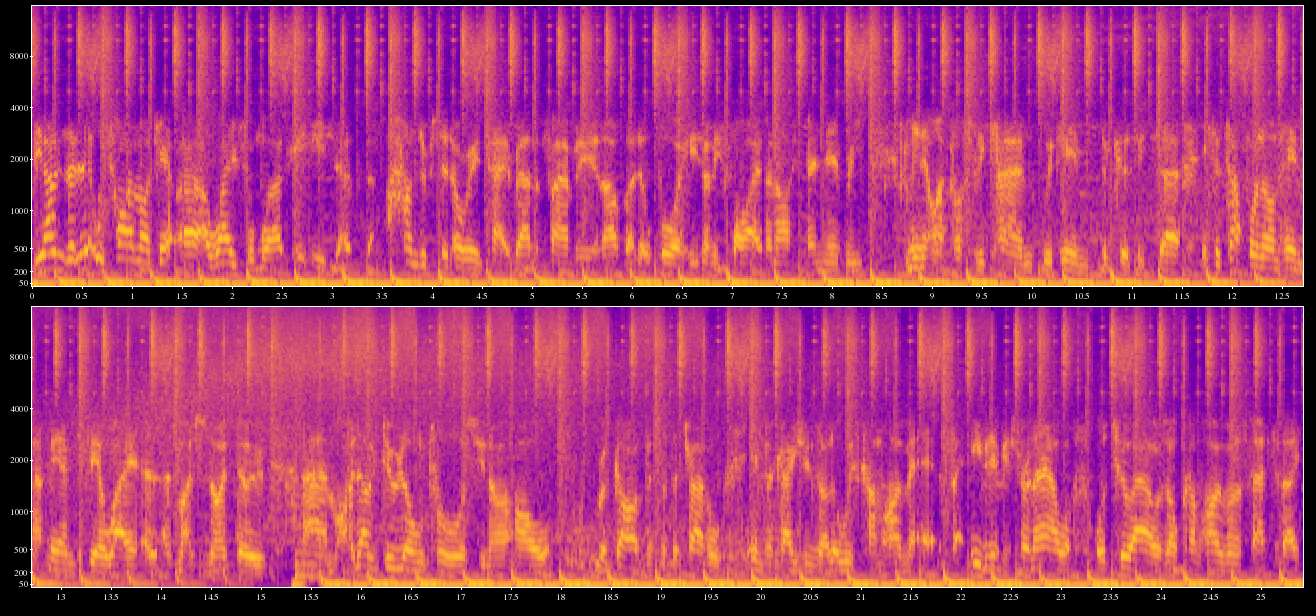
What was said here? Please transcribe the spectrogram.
the only the little time I get uh, away from work is uh, 100% orientated around the family. And I've got a little boy; he's only five, and I spend every minute I possibly can with him because it's uh, it's a tough one on him, me having to be away as, as much as I do. Um, I don't do long tours, you know. I'll, regardless of the travel implications, I'll always come home, at, even if it's for an hour or two hours. I'll come home on a Saturday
